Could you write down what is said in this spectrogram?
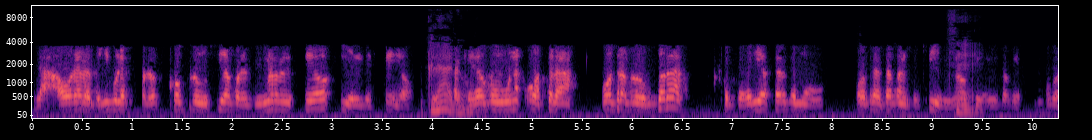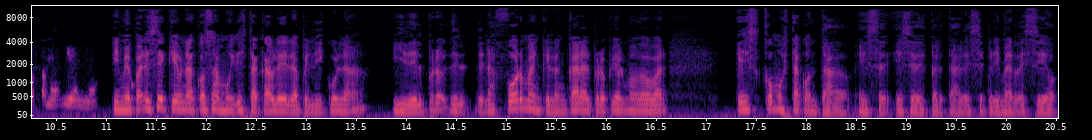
la ahora la película es pro- coproducida por El primer deseo y El deseo. O Claro. sea, quedó como una otra otra productora que podría ser como otra etapa en su cine, ¿no? Sí. Que es lo que poco estamos viendo. Y me parece que una cosa muy destacable de la película y del pro- del- de, la forma en que lo encara el propio Almodóvar es cómo está contado ese, ese despertar, ese primer deseo,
